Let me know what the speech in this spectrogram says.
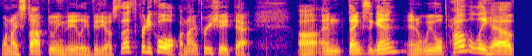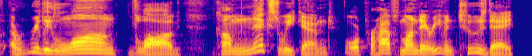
when I stopped doing daily videos. So that's pretty cool. And I appreciate that. Uh, and thanks again. And we will probably have a really long vlog come next weekend, or perhaps Monday or even Tuesday,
